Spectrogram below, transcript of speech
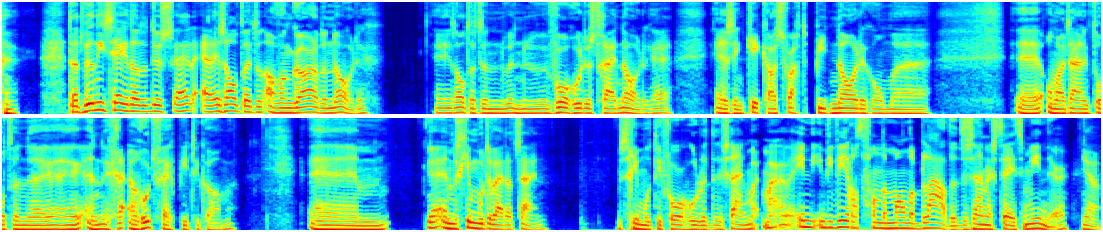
dat wil niet zeggen dat het dus... hè, Er is altijd een avant-garde nodig. Er is altijd een, een voorhoederstrijd nodig. Hè. Er is een kick-out Zwarte Piet nodig om, eh, eh, om uiteindelijk tot een, eh, een, een roetvechtpiet te komen. Ehm, ja, en misschien moeten wij dat zijn. Misschien moet die voorhoede er zijn. Maar, maar in, in die wereld van de mannenbladen, er zijn er steeds minder. Ja.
